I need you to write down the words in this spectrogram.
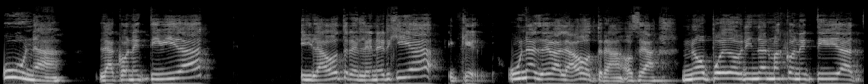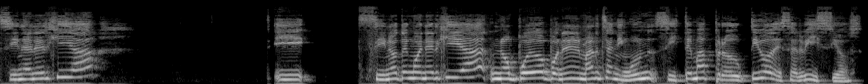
Una, la conectividad y la otra es la energía, que una lleva a la otra. O sea, no puedo brindar más conectividad sin energía y si no tengo energía no puedo poner en marcha ningún sistema productivo de servicios.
